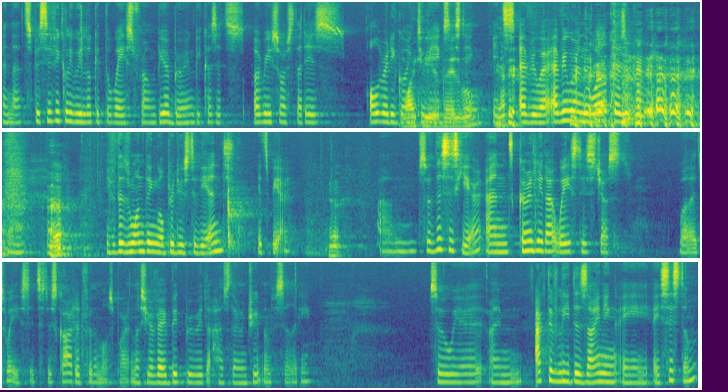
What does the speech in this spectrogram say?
And that specifically we look at the waste from beer brewing because it's a resource that is already going to Widely be existing. available, It's everywhere. Everywhere in the world there's a brewery. Yeah, If there's one thing we'll produce to the end, it's beer. yeah, Um, so this is here, and currently that waste is just, well, it's waste. It's discarded for the most part, unless you're a very big brewery that has their own treatment facility. So we're, I'm actively designing a, a system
